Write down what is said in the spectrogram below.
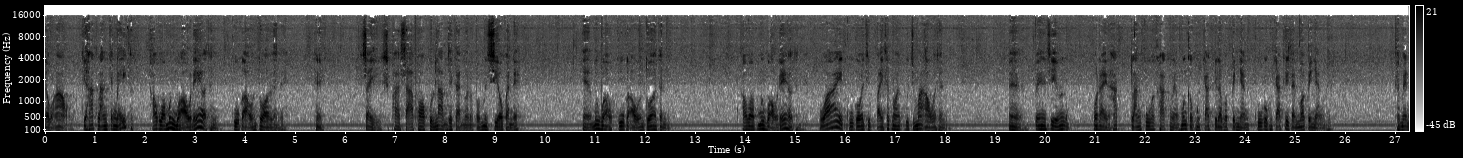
ก็ว่าอ้าวจะหักหลังจังไหนเขาว่ามึงบ่เอาเด้ท่านกูก็เอาตัวท่านเลยใส่ภาษาพอคุณล่ามใช่กันวันผมมันเซียวกันเด้ เออมึงบ่เอากูก็เอาตัวท่านเขาว่ามึงบอกได้เหรอท่านว้ายกูก็ว่าจิไปสักน่อยกูจะมาเอาท่านเออ เป็นสิมึงกับพอได้ฮักหลังกูคักเนี่ยมึงกับหูจักคือเราว่าเป็นอย่างกูกับหูจักคือกันว่าเป็นอย่างคอมเมน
